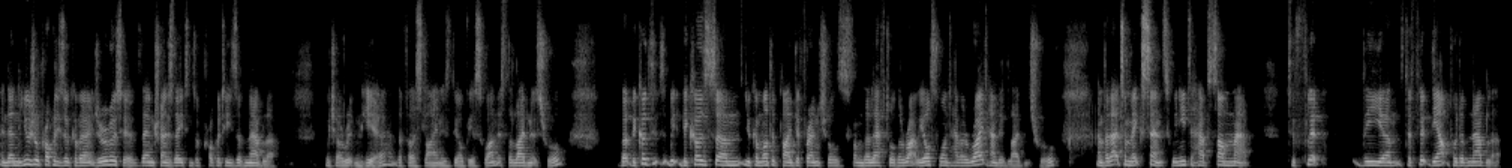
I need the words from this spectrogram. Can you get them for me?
And then the usual properties of covariant derivative then translate into properties of Nabla, which are written here. The first line is the obvious one. It's the Leibniz rule. But because, because um, you can multiply differentials from the left or the right, we also want to have a right-handed Leibniz rule. And for that to make sense, we need to have some map to flip the, um, to flip the output of Nabla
